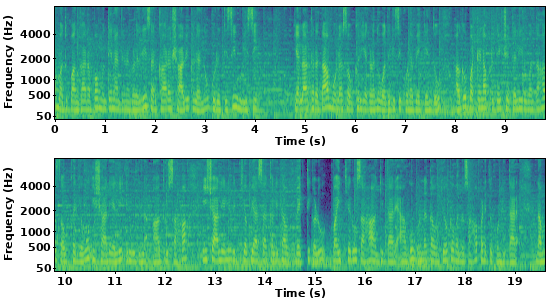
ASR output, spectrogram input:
ಮಧು ಬಂಗಾರಪ್ಪ ಮುಂದಿನ ದಿನಗಳಲ್ಲಿ ಸರ್ಕಾರ ಶಾಲೆಗಳನ್ನು ಗುರುತಿಸಿ ಉಳಿಸಿ. ಎಲ್ಲ ಥರದ ಮೂಲ ಸೌಕರ್ಯಗಳನ್ನು ಒದಗಿಸಿಕೊಡಬೇಕೆಂದು ಹಾಗೂ ಪಟ್ಟಣ ಪ್ರದೇಶದಲ್ಲಿ ಇರುವಂತಹ ಸೌಕರ್ಯವು ಈ ಶಾಲೆಯಲ್ಲಿ ಇರುವುದಿಲ್ಲ. ಆದರೂ ಸಹ ಈ ಶಾಲೆಯಲ್ಲಿ ವಿದ್ಯಾಭ್ಯಾಸ ಕಲಿತ ವ್ಯಕ್ತಿಗಳು, ವೈದ್ಯರು ಸಹ ಆಗಿದ್ದಾರೆ ಹಾಗೂ ಉನ್ನತ ಉದ್ಯೋಗವನ್ನು ಸಹ ಪಡೆದುಕೊಂಡಿದ್ದಾರೆ. ನಮ್ಮ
